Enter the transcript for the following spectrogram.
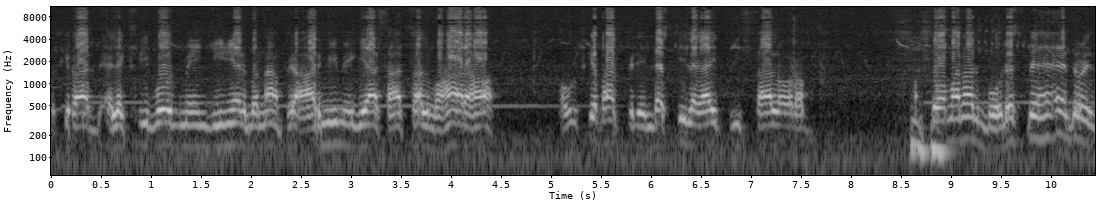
उसके बाद इलेक्ट्रिक बोर्ड में इंजीनियर बना फिर आर्मी में गया सात साल वहाँ रहा। और उसके बाद फिर इंडस्ट्री लगाई तीस साल और अब। तो हमारा बोनस पे है तो इस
